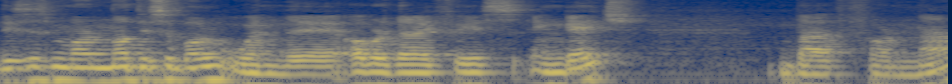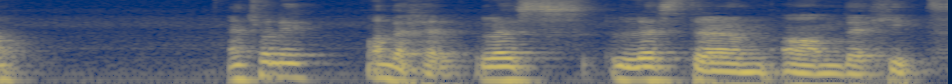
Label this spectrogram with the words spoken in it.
This is more noticeable when the overdrive is engaged, but for now, actually, what the hell, let's, let's turn on the heat.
